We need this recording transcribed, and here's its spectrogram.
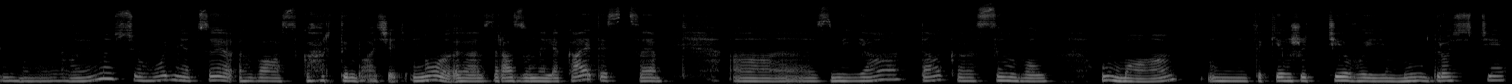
Ну, ви на сьогодні це вас карти бачать. Ну, е, зразу не лякайтесь, це а, змія, так, е, символ ума, таке життєвої мудрості,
